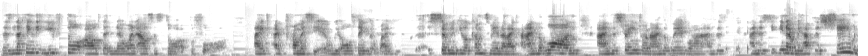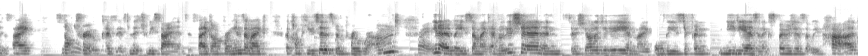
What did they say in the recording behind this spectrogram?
There's nothing that you've thought of that no one else has thought of before. Like, I promise you, we all think that when so many people come to me and they're like, I'm the one, I'm the strange one, I'm the weird one, I'm the, I'm you know, we have this shame, and it's like, it's not true because it's literally science. It's like our brains are like a computer that's been programmed, right. you know, based on like evolution and sociology and like all these different medias and exposures that we've had.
